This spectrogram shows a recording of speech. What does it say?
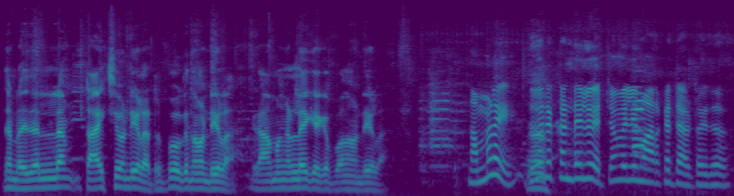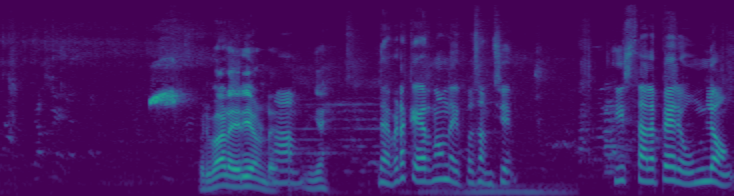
ഇതുണ്ടോ? ഇതെല്ലാം ടാക്സി വണ്ടികളാണ് ട്രിപ്പ് വെക്കുന്ന വണ്ടികളാണ് ഗ്രാമങ്ങളിലേക്കൊക്കെ പോകുന്ന വണ്ടികളാണ് നമ്മളെ ഇതുവരെ കണ്ടതിലും ഏറ്റവും വലിയ മാർക്കറ്റാട്ടോ ഇത്. ഒരുപാട് ഏരിയ ഉണ്ട്. ആ. ഇங்கே ഇത് എവിടെ കയറണമെന്നാ ഇപ്പൊ സംശയം. ഈ സ്ഥലപ്പേര് ഉംലോങ്.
